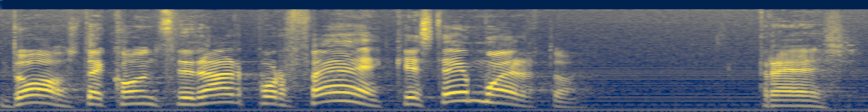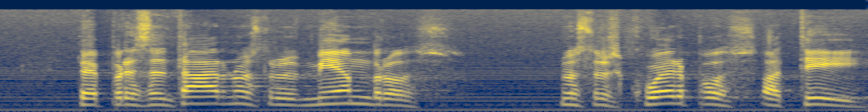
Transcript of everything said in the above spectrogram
Dos, de considerar por fe que esté muerto. Tres, de presentar nuestros miembros, nuestros cuerpos a ti.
